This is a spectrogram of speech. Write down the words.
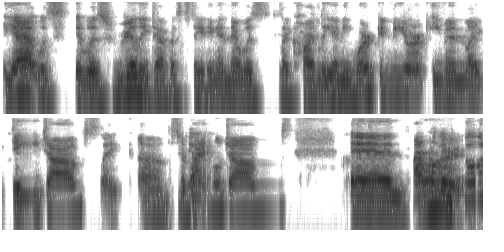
yeah, it was it was really devastating, and there was like hardly any work in New York, even like day jobs, like um, survival jobs. And I Oh, remember, I'm so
